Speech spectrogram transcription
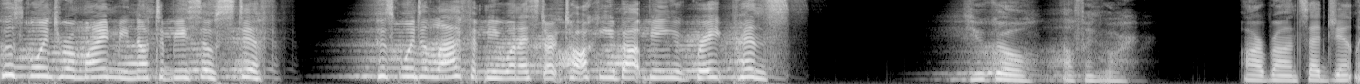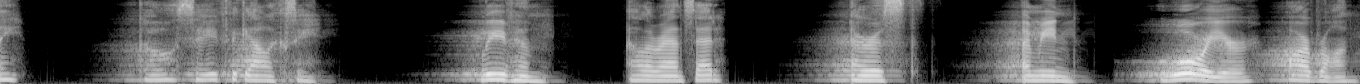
Who's going to remind me not to be so stiff? Who's going to laugh at me when I start talking about being a great prince? You go, Elfangor, Arbron said gently. Go save the galaxy. Leave him, Alloran said. Arist, I mean, warrior Arbron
